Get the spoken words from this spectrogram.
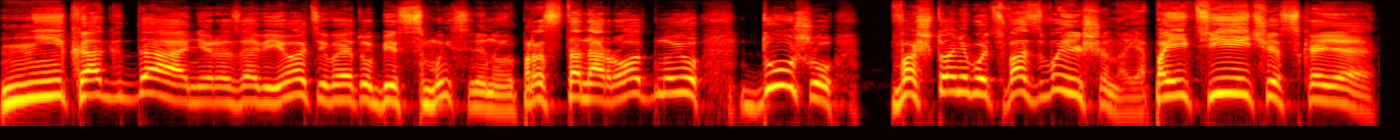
никогда не разовьете вы эту бессмысленную, простонародную душу во что-нибудь возвышенное, поэтическое.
